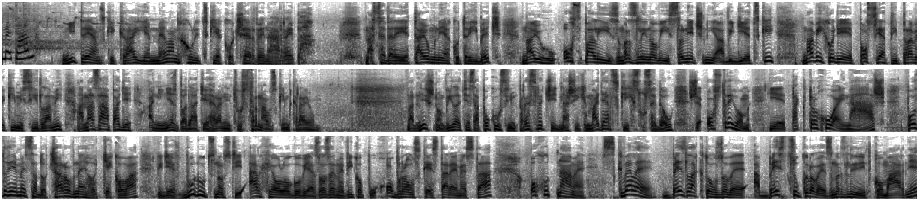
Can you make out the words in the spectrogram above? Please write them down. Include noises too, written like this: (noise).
sme tam? Nitrianský kraj je melancholický ako červená repa. Na severe je tajomný ako tríbeč, na juhu ospalý, zmrzlinový, slnečný a vidiecky, na východe je posiatý pravekými sídlami a na západe ani nezbadáte hranicu s Trnavským krajom. Na dnešnom výlete sa pokúsim presvedčiť našich maďarských susedov, že Ostrihom je tak trochu aj náš. Pozrieme sa do čarovného Tekova, kde v budúcnosti archeológovia zo zeme vykopú obrovské staré mesta. Ochutnáme skvelé, bezlaktózové a bezcukrové zmrzliny v Komárne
